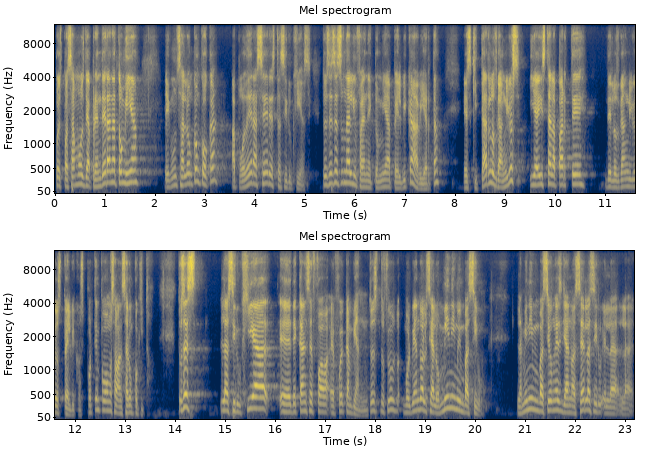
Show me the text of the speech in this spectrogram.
pues pasamos de aprender anatomía en un salón con coca a poder hacer estas cirugías. Entonces, esa es una linfadenectomía pélvica abierta, es quitar los ganglios y ahí está la parte de los ganglios pélvicos. Por tiempo vamos a avanzar un poquito. Entonces, la cirugía eh, de cáncer eh, fue, cambiando. Entonces, nos fuimos volviendo hacia lo mínimo invasivo. La mínima invasión es ya no hacer la,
